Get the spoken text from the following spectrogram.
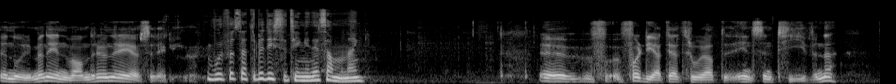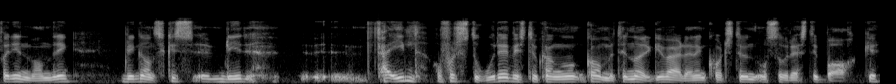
nordmenn og innvandrere under EØS-reglene. Hvorfor setter du disse tingene i sammenheng? Eh, fordi at jeg tror at insentivene for innvandring blir, ganske, blir feil og for store hvis du kan komme til Norge, være der en kort stund og så reise tilbake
